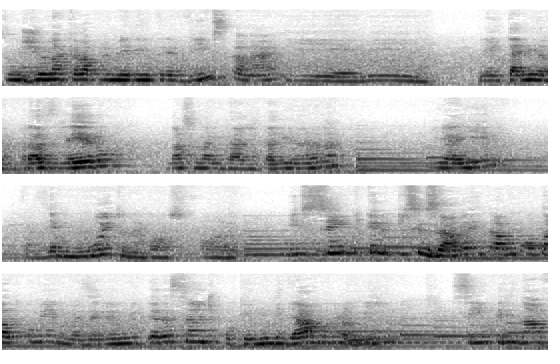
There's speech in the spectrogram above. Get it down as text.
surgiu naquela primeira entrevista, né? E ele, ele é italiano, brasileiro, nacionalidade italiana. E aí ele fazia muito negócio fora. E sempre que ele precisava, ele entrava em contato comigo. Mas ele era muito interessante, porque ele ligava para mim sempre na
